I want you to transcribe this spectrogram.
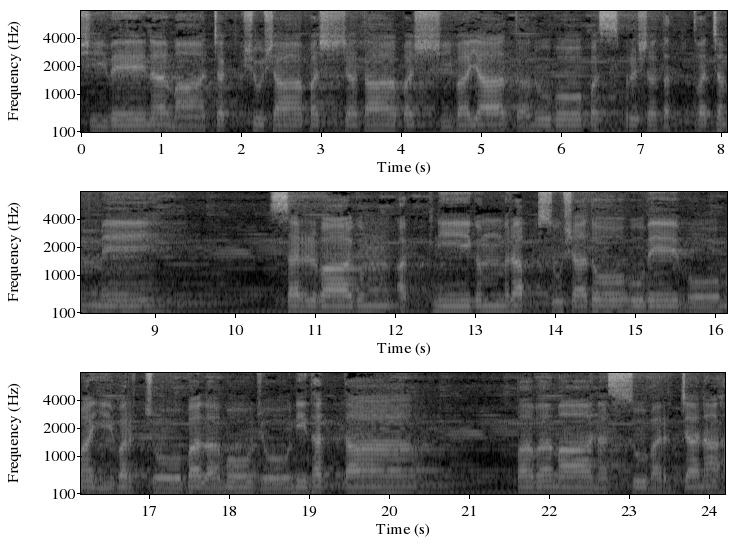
शिवेन मा चक्षुषा पश्यता पश्शिवया तनुवोपस्पृशतत्त्वचं मे। सर्वागुम् अग्निगुं रप्सुषदो हुवे वो मयि वर्चो बलमोजो निधत्ता। पवमानः सुवर्जनः।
